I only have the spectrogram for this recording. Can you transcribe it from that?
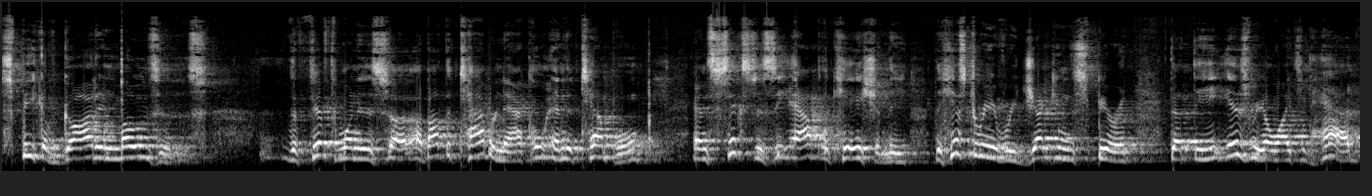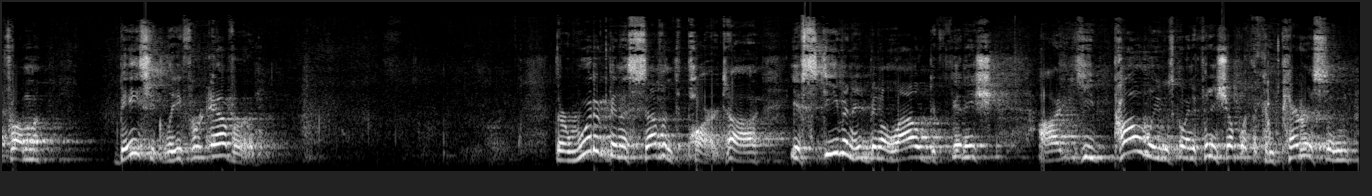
speak of God and Moses. The fifth one is uh, about the tabernacle and the temple. And sixth is the application, the, the history of rejecting the Spirit that the Israelites had had from basically forever. There would have been a seventh part. Uh, if Stephen had been allowed to finish, uh, he probably was going to finish up with a comparison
